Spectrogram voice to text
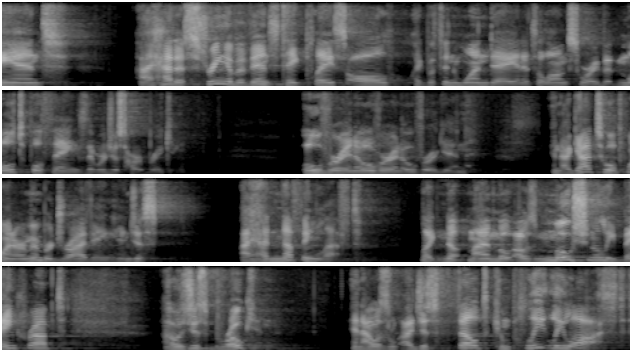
And I had a string of events take place all like within one day, and it's a long story, but multiple things that were just heartbreaking over and over and over again. And I got to a point, I remember driving and just, I had nothing left. Like, no, my, I was emotionally bankrupt. I was just broken. And I, was, I just felt completely lost.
